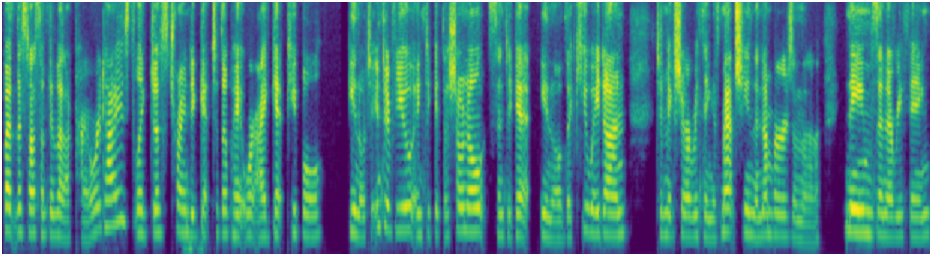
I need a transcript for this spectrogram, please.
but that's not something that I've prioritized. Like just trying to get to the point where I get people you know to interview and to get the show notes and to get you know the qa done to make sure everything is matching the numbers and the names and everything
